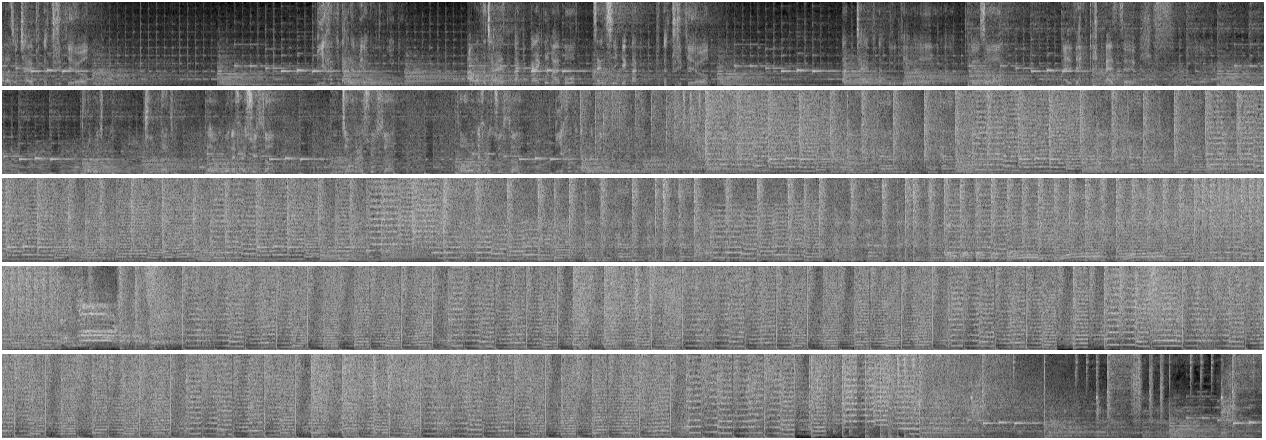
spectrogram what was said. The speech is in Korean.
알아서 잘 부탁드릴게요. 네 하기 나름이야 모든 거는. 알아서 잘 딱 깔끔하고 센스 있게 딱 부탁드릴게요. 딱 잘 부탁드릴게요. 어, 그래서 알잘 닦았어요. 어, 물어보지 마. 질문하지 마. 나 연고대 갈 수 있어? 인서울 할수 있어? 서울대 갈 수 있어? 네 하기 나름이야 모든 거는.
